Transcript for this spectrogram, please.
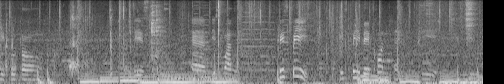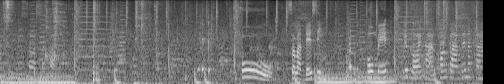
โมบิตูตอง this and this one crispy crispy bacon and cookie พิซซ่าสลัดฟูสลัดเดซิ่งโฮมเมดเรียบร้อยค่ะช้อนกลางด้วยนะคะ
